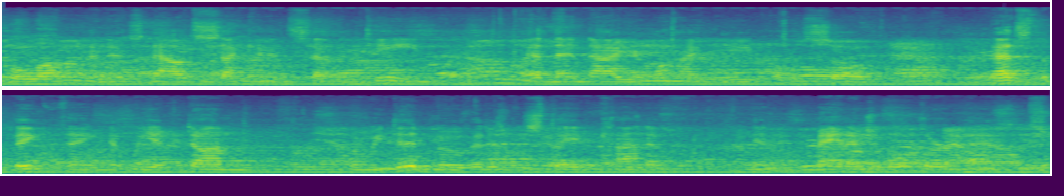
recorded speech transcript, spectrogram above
pull up, and it's now second and 17, and then now you're behind the eight ball. So that's the big thing that we had done when we did move it, is we stayed kind of in manageable third downs. We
